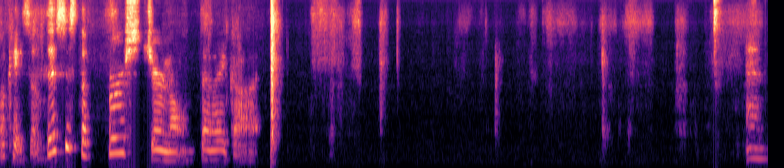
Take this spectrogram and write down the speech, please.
Okay, so this is the first journal that I got. And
